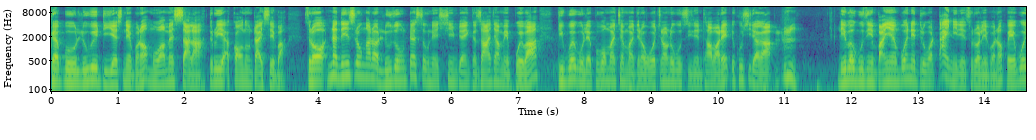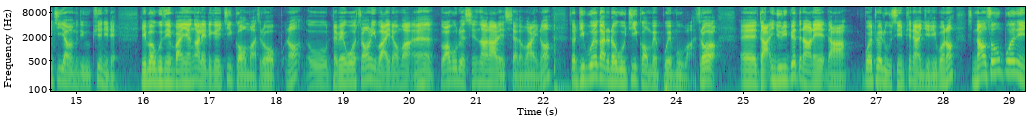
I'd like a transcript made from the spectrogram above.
ဂက်ပိုလူဝီဒီယက်စ်နဲ့ပေါ့နော်မိုဟာမက်ဆာလာသူတို့ရဲ့အကောင်းဆုံးတိုက်စစ်ပါဆိုတော့နှစ်သင်းစလုံးကတော့လူစုံတက်စုံနဲ့ရှင်ပြိုင်ကစားကြမယ်ပွဲပါဒီပွဲကိုလည်းပေါ်ပေါ်မှချက်မှာကျွန်တော် watch down လုပ်ဖို့စီစဉ်ထားပါတယ်တခုရှိတာက လီဗာပူးဇင်ဘိုင်ယန်ပွဲနဲ့သူတို့ကတိုက်နေတယ်ဆိုတော့လေပေါ့နော်ဘယ်ပွဲကြည့်ရမှမသိဘူးဖြစ်နေတယ်လီဗာပူးဇင်ဘိုင်ယန်ကလည်းတကယ်ကြည့်ကောင်းပါဆိုတော့နော်ဟိုတပည့် watch down တွေပါတော့မှအမ်သွားဖို့အတွက်စဉ်းစားထားတယ်ဆရာသမားတွေနော်ဆိုတော့ဒီပွဲကတော်တော်ကိုကြည့်ကောင်းမဲ့ပွဲမှုပါဆိုတော့အဲဒါ injury ပြဿနာနဲ့ဒါပွဲထွက်လူစင်ဖြစ်နိုင်ကြည်ဒီပေါ့နော်နောက်ဆုံးပွဲစဉ်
